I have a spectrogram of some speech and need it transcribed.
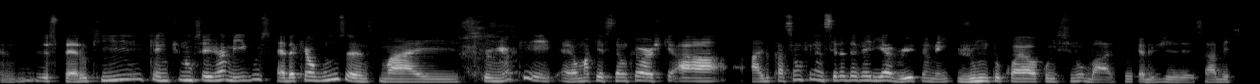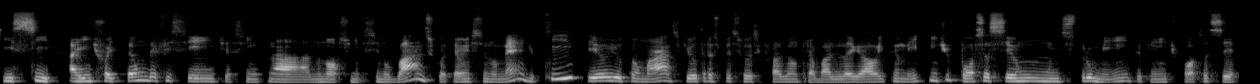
eu espero que, que a gente não seja amigos é daqui a alguns anos, mas por mim, ok. É uma questão que eu acho que a, a educação financeira deveria vir também junto com, a, com o ensino básico, eu quero dizer, sabe? E se a gente foi tão deficiente assim na, no nosso ensino básico, até o ensino médio, que eu e o Tomás, que outras pessoas que fazem um trabalho legal aí também, a gente possa ser um instrumento, que a gente possa ser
